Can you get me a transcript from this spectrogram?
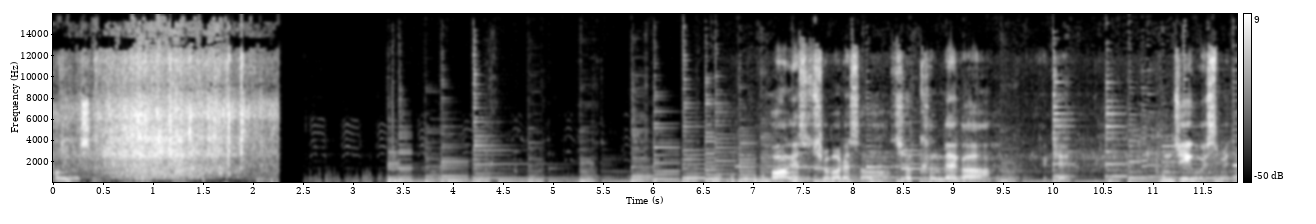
홈이고 있습니다. 포항에서 출발해서 저 큰 배가 이렇게 움직이고 있습니다.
